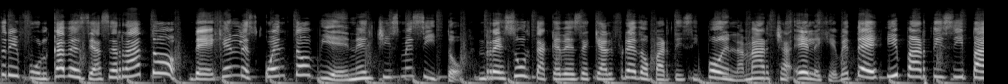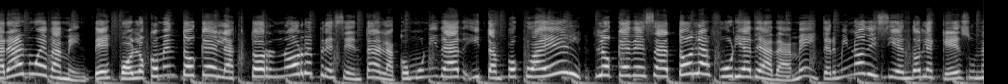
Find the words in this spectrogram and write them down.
trifulca desde hace rato. Déjenles cuento bien el chismecito. Resulta que desde que Alfredo participó en la marcha LGBT y participará nuevamente, Polo comentó que el actor no representa a la comunidad y tampoco a él, lo que desató la furia de Adame y terminó diciéndole que es un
